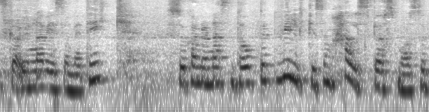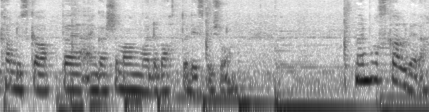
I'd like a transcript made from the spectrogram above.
skal undervise om etikk, så kan du nesten ta opp et hvilket som helst spørsmål, så kan du skape engasjement og debatt og diskusjon. Men hvor skal vi, da?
